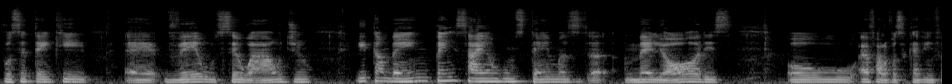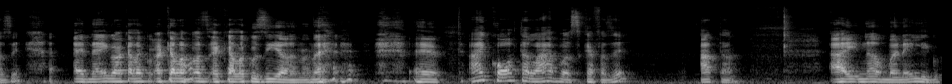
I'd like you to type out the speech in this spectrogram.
você tem que é, ver o seu áudio e também pensar em alguns temas uh, melhores ou. Aí eu falo, você quer vir fazer? É né, igual aquela, aquela, aquela cozinhando, né? É, Ai, corta, lava, você quer fazer? Ah, tá. Aí, não, mas nem ligo.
